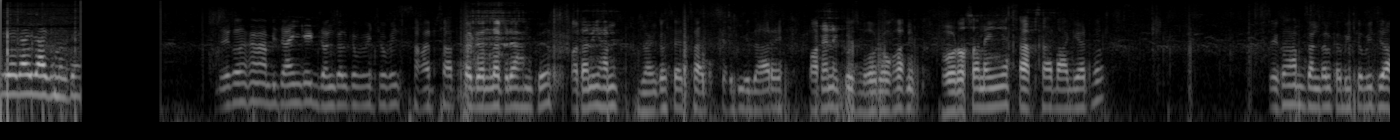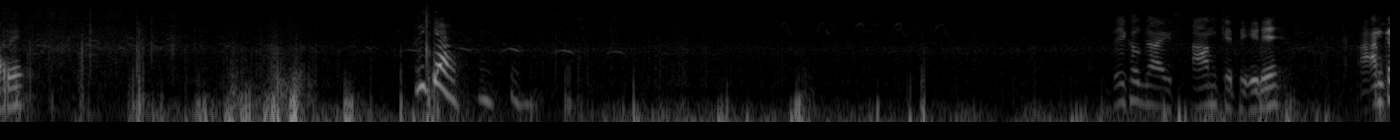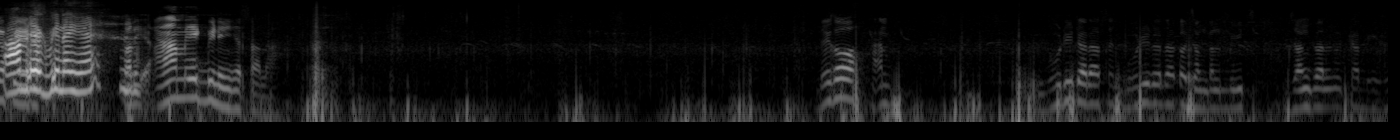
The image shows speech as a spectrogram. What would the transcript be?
ये गाइस आगे मिलते हैं। देखो हम अभी जाएँगे जंगल के बीचों बीच। सांप सांप का डर लग रहा है हमको। पता नहीं हम जंगल से साइड साइड में जा रहे हैं। पता नहीं कुछ भरोसा नहीं भरोसा नहीं है। सांप सांप आ गया तो देखो हम जंगल के बीचों बीच जा रहे हैं। क्या है देखो गाइस आम के पेड़ है। आम का आम एक भी नहीं है। आम एक भी नहीं है साला। देखो हम बुरी तरह से बुरी तरह का जंगल बीच जंगल का बीच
